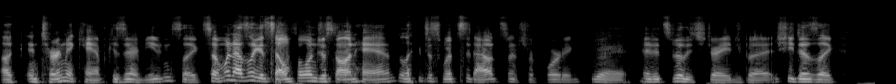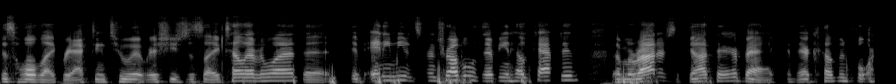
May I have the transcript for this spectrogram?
a internment camp because they're mutants, like someone has like a cell phone just on hand, like just whips it out, starts recording, Right. and it's really strange. But she does like this whole like reacting to it where she's just like tell everyone that if any mutants are in trouble and they're being held captive the marauders have got their back and they're coming for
